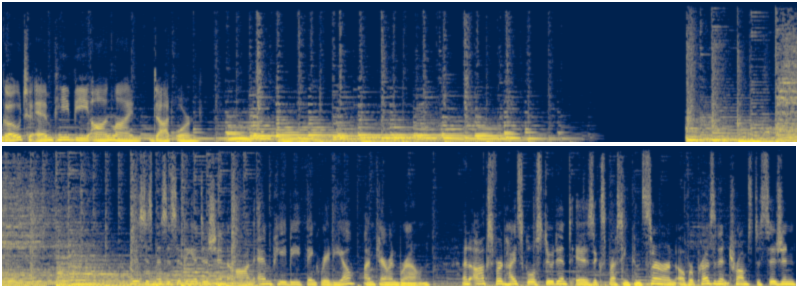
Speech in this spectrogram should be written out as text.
go to mpbonline.org. Mississippi Edition on MPB Think Radio. I'm Karen Brown. An Oxford high school student is expressing concern over President Trump's decision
